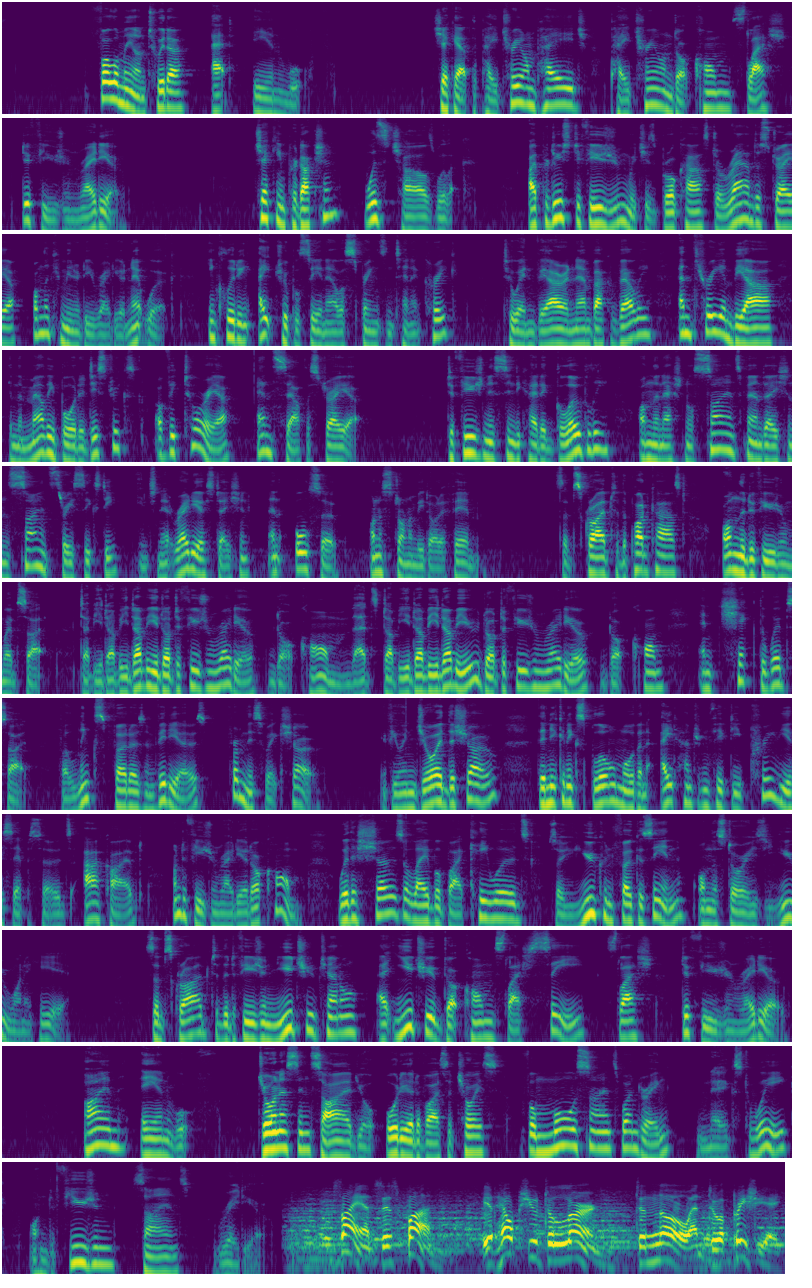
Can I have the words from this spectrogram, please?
Follow me on Twitter at Ian Woolf. Check out the Patreon page, patreon.com slash diffusionradio. Checking production was Charles Willock. I produce Diffusion, which is broadcast around Australia on the Community Radio Network, including 8CCC in Alice Springs and Tennant Creek, 2NVR in Nambucca Valley, and 3MBR in the Mallee border districts of Victoria and South Australia. Diffusion is syndicated globally on the National Science Foundation's Science 360 internet radio station and also on astronomy.fm. Subscribe to the podcast on the Diffusion website www.diffusionradio.com. That's www.diffusionradio.com and check the website for links, photos, and videos from this week's show. If you enjoyed the show, then you can explore more than 850 previous episodes archived on diffusionradio.com, where the shows are labeled by keywords so you can focus in on the stories you want to hear. Subscribe to the Diffusion YouTube channel at youtube.com slash c slash Diffusion Radio. I'm Ian Woolf. Join us inside your audio device of choice for more science wondering next week on Diffusion Science Radio. Science is fun. It helps you to learn, to know, and to appreciate.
